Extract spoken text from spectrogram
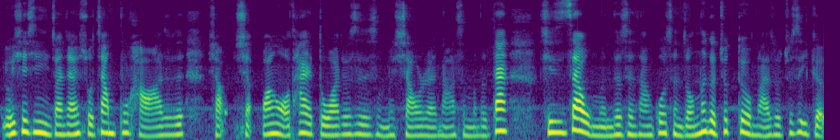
有一些心理专家说这样不好啊，就是小小玩偶太多啊，就是什么小人啊什么的。但其实，在我们的成长过程中，那个就对我们来说就是一个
